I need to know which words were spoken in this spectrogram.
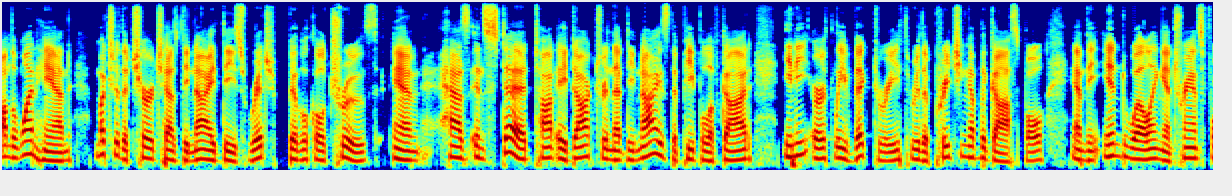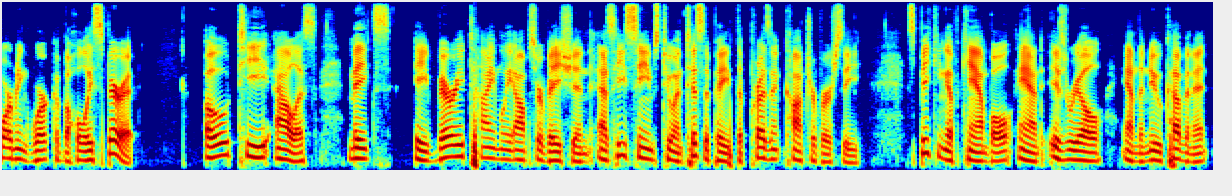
on the one hand, much of the church has denied these rich biblical truths and has instead taught a doctrine that denies the people of God any earthly victory through the preaching of the gospel and the indwelling and transforming work of the Holy Spirit. O. T. Allis makes a very timely observation as he seems to anticipate the present controversy. Speaking of Campbell and Israel and the New Covenant,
